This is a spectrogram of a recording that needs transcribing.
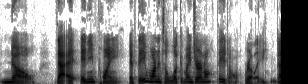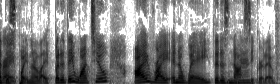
know that at any point, if they wanted to look at my journal, they don't really at this point in their life. But if they want to, I write in a way that is not secretive.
